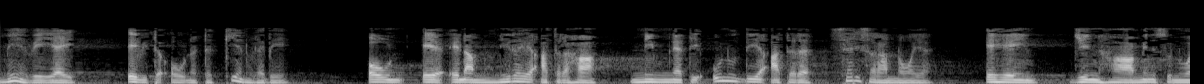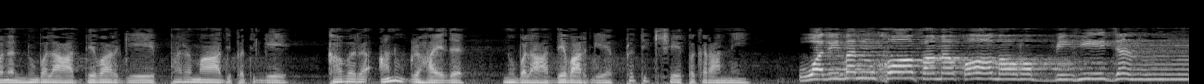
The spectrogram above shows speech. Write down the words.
මේ වේයයි එවිට ඔවුන්ට කියනු ලැබේ. ඔවුන් එය එනම් නිරය අතර හා නිම් නැති උණුදිය අතර සැරිසරන්නෝය. එහෙයින් ජින් හා මිනිසුන් වන නුඹලා දෙවර්ගයේ පරමාධිපතිගේ කවර අනුග්‍රහයද නුඹලා දෙවර්ගය ප්‍රතික්ෂේප කරන්නේ? වලිමන් ඛාෆ මකාම රබ්බිහි ජන්න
